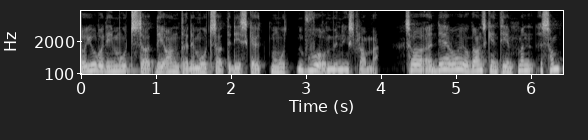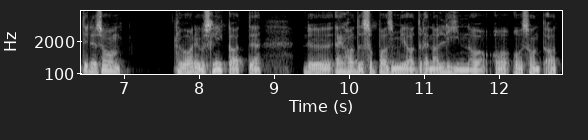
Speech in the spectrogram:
da gjorde de, motsatt, de andre det motsatte. De skjøt mot vår munningsflamme. Så det var jo ganske intimt. Men samtidig så var det jo slik at uh, jeg hadde såpass mye adrenalin og, og, og sånt at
